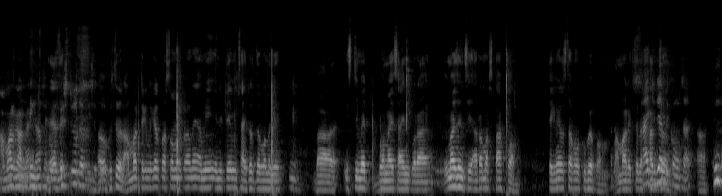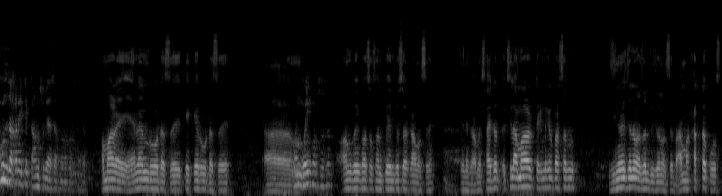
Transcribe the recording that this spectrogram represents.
আমাৰ কাৰণে আমাৰ টেকনিকেল পাৰ্চনৰ কাৰণে আমি এনি টাইম ছাইডত যাব লাগে। বা ইষ্টিমেট বনাই চাইন কৰা ইমাৰ্জেঞ্চি আৰু আমাৰ ষ্টাফ কম টেকনিকেল ষ্টাফ মোৰ খুবেই কম। আমাৰ একচুৱেলি আমাৰ এন এন ৰোড আছে কে কে ৰোড আছে অনগয়িং কনষ্ট্ৰাকশ্যন পি এন পিছৰ কাম আছে তেনেকুৱা। আমি ছাইডত একচুৱেলি আমাৰ টেকনিকেল পাৰ্চন যিজনৰ এজন দুজন আছে বা আমাৰ সাতটা পোষ্ট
